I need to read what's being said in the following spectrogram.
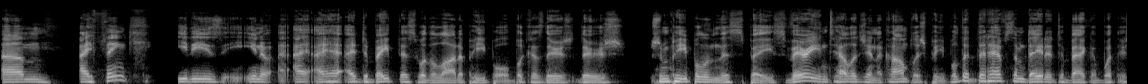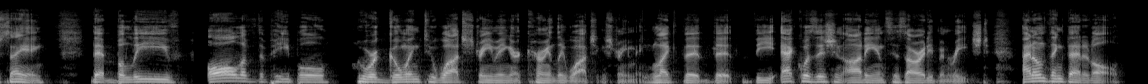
Um, I think it is, you know, I, I I debate this with a lot of people because there's there's some people in this space, very intelligent, accomplished people that, that have some data to back up what they're saying, that believe all of the people who are going to watch streaming are currently watching streaming. Like the the the acquisition audience has already been reached. I don't think that at all.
